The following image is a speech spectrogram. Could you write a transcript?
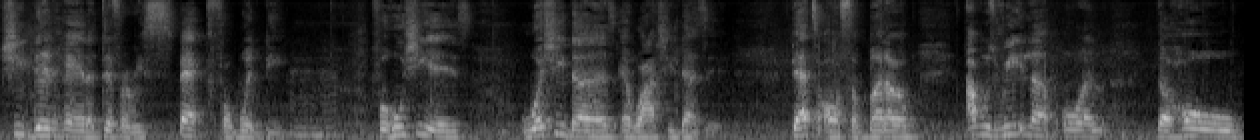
She did had a different respect for Wendy for who she is, what she does, and why she does it. That's awesome. But um, I was reading up on the whole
